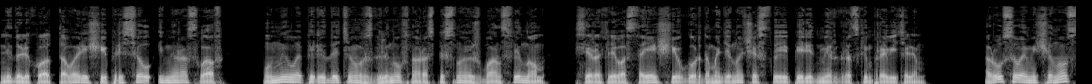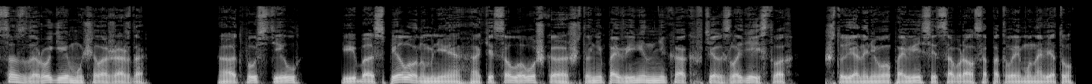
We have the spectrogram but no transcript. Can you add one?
Недалеко от товарищей присел и Мирослав, уныло перед этим взглянув на расписной жбан с вином, сиротливо стоящий в гордом одиночестве перед мирградским правителем. Русого меченосца с дороги мучила жажда. «Отпустил, ибо спел он мне, а кисоловушка, что не повинен никак в тех злодействах, что я на него повесить собрался по твоему навету.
